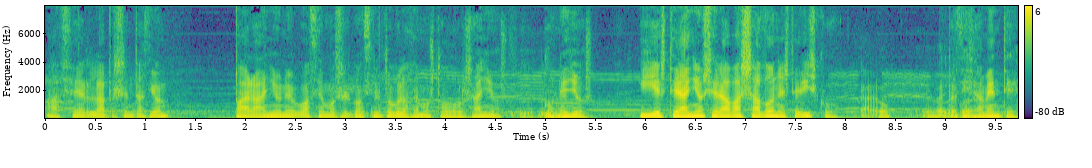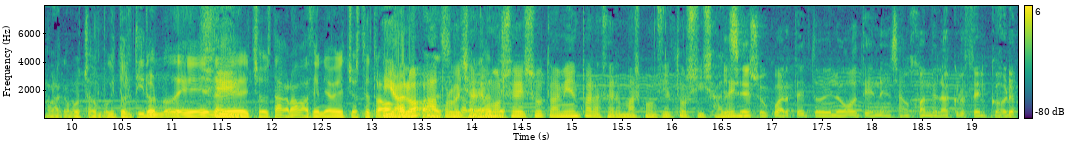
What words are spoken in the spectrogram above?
a hacer la presentación, para Año Nuevo hacemos el concierto que lo hacemos todos los años con ellos. Y este año será basado en este disco, Claro. Precisamente. Habrá que aprovechar un poquito el tirón, ¿no? De, haber hecho esta grabación y haber hecho este trabajo. Y pues, para sacarlo aprovecharemos eso también para hacer más conciertos si salen. Ese es su cuarteto y luego tiene en San Juan de la Cruz el coro.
